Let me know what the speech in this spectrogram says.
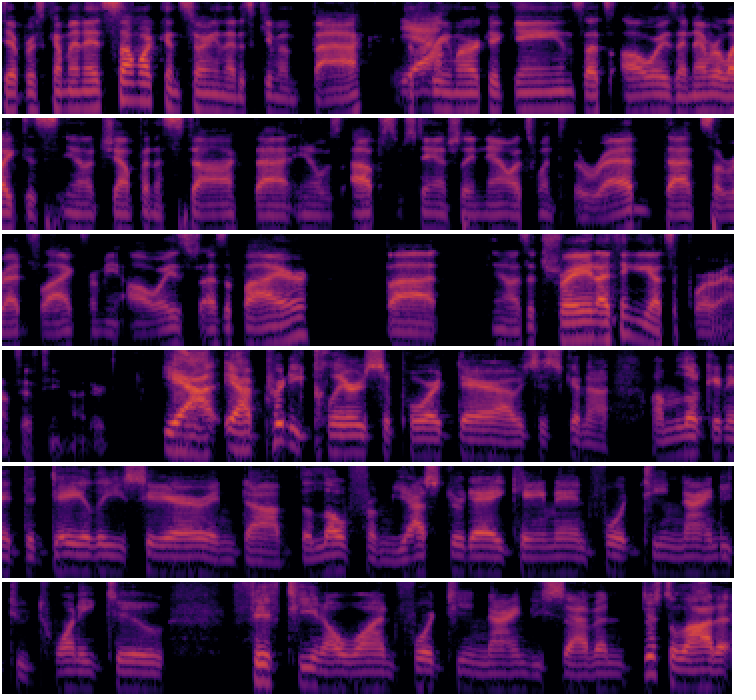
dippers come in. It's somewhat concerning that it's given back the Yeah. pre-market gains. That's always. I never like to you know jump in a stock that you know was up substantially. Now it's went to the red. That's a red flag for me always as a buyer. But you know, as a trade, I think you got support around 1500. Yeah, yeah, pretty clear support there. I was just gonna, I'm looking at the dailies here, and uh, the low from yesterday came in 1492, 22, 1501, 1497. Just a lot of,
